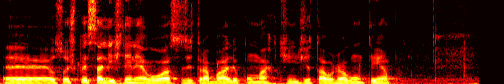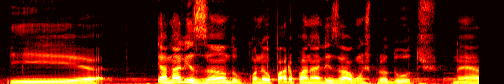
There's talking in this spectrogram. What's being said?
É, eu sou especialista em negócios e trabalho com marketing digital já há algum tempo. E analisando, quando eu paro para analisar alguns produtos né,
